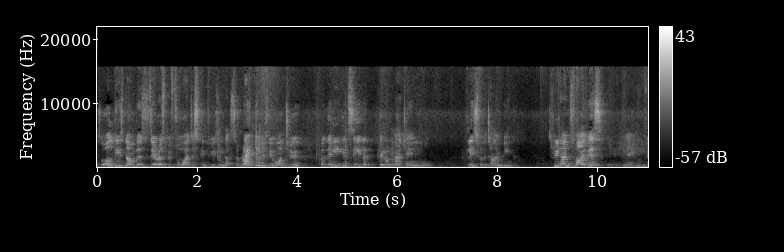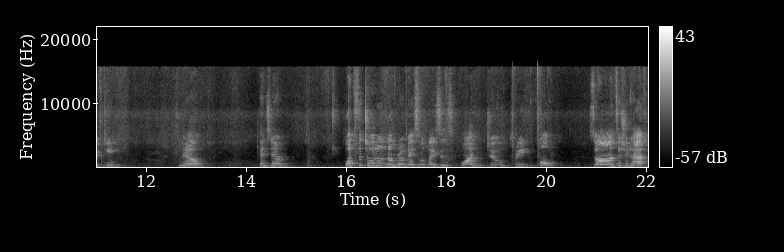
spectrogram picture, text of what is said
So all these numbers, zeros before are just confusing us. So write them if you want to. But then you can see that they don't matter anymore. At least for the time being. 3 times 5 is? 15. 15. Now, hands down. What's the total number of decimal places? 1, 2, 3, 4. So our answer should have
